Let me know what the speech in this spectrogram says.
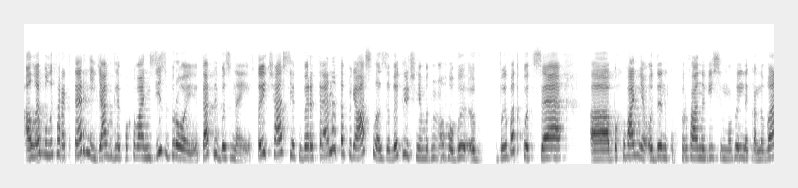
але були характерні як для поховань зі зброєю, так і без неї. В той час як веретена та прясла, за виключенням одного випадку, це поховання один кургану 8 могильника нове.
